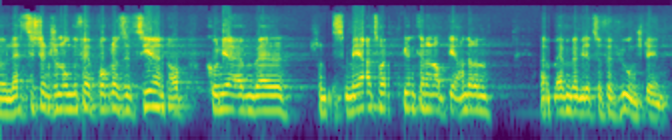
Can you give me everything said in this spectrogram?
lässt sich denn schon ungefähr prognostizieren, ob Kunja eventuell schon ein bisschen mehr als heute spielen kann und ob die anderen ähm, eventuell wieder zur Verfügung stehen?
